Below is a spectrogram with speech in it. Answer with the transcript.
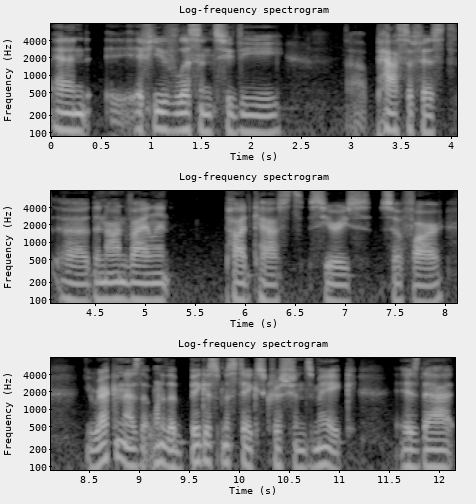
And if you've listened to the uh, pacifist, uh, the nonviolent podcast series so far, you recognize that one of the biggest mistakes Christians make is that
